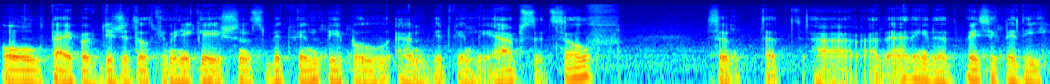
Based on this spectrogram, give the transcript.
all type of digital communications between people and between the apps itself. So that uh, I think that basically the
